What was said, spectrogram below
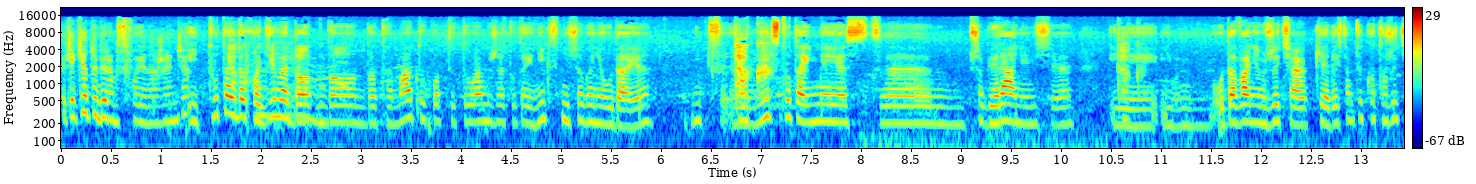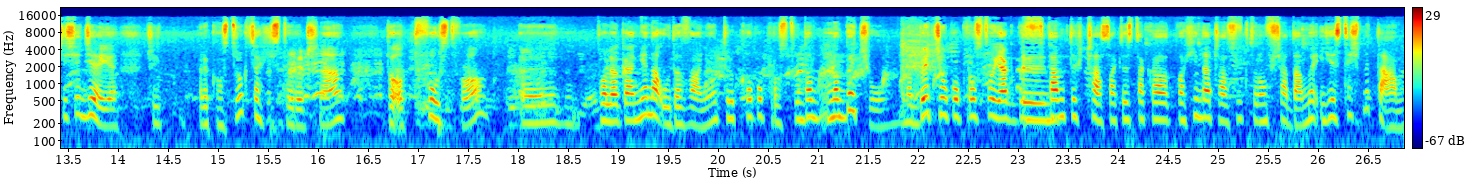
Tak jak ja dobieram swoje narzędzia. I tutaj dochodzimy do, do, do tematu pod tytułem, że tutaj nikt niczego nie udaje. Nic, e, Tak. nic tutaj nie jest e, przebieraniem się i, Tak. i udawaniem życia kiedyś, tam tylko to życie się dzieje. Czyli rekonstrukcja historyczna, to odtwórstwo e, polega nie na udawaniu, tylko po prostu na, na byciu. Na byciu po prostu jakby w Ym. tamtych czasach. To jest taka machina czasu, w którą wsiadamy i jesteśmy tam.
